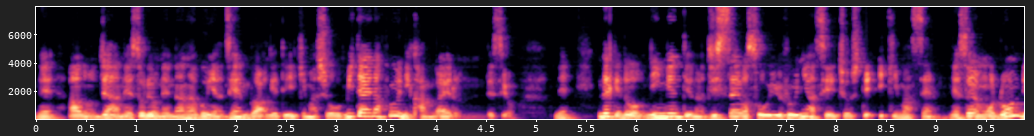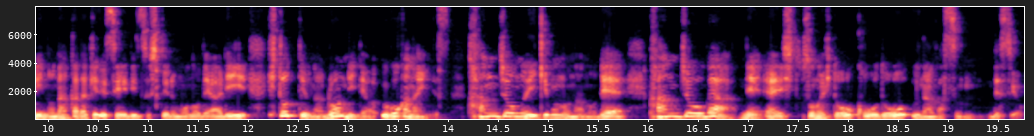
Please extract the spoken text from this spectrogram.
ね、あのじゃあね、それをね、7分野全部上げていきましょうみたいな風に考えるんですよ。ね、だけど人間っていうのは実際はそういうふうには成長していきません、ね、それはもう論理の中だけで成立しているものであり人っていうのは論理では動かないんです。感情の生き物なので感情が、ね、その人を行動を促すんですよ。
